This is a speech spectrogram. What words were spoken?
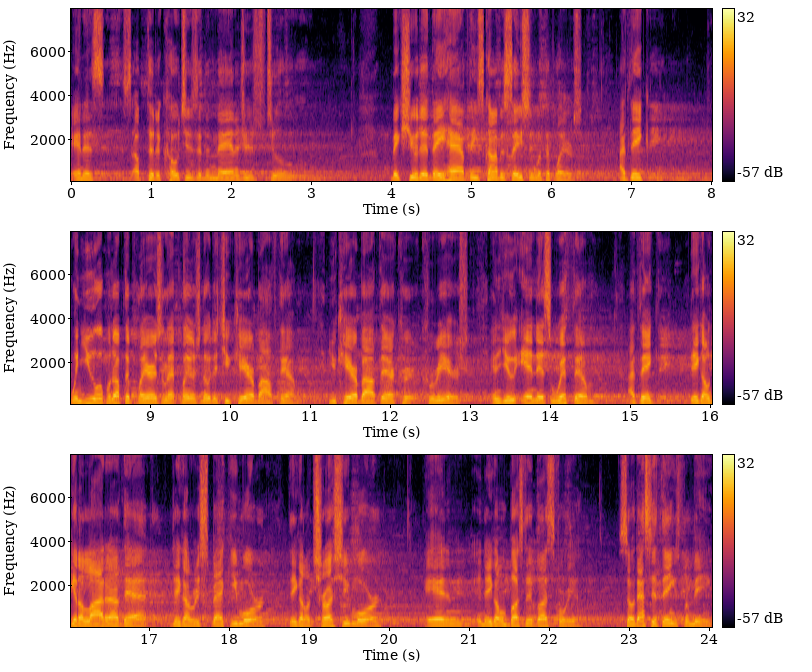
And it's, it's up to the coaches and the managers to make sure that they have these conversations with the players. I think when you open up the players and let players know that you care about them, you care about their careers, and you in this with them, I think they're gonna get a lot out of that. They're gonna respect you more. They're gonna trust you more, and and they're gonna bust their bust for you. So that's the things for me.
